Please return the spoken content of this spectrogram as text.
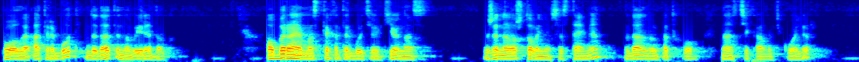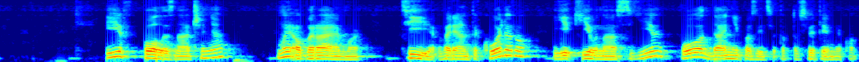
поле Атрибут додати новий рядок. Обираємо з тих атрибутів, які у нас вже налаштовані в системі. В даному випадку нас цікавить колір. І в поле значення ми обираємо ті варіанти кольору, які у нас є по даній позиції, тобто світильнику.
